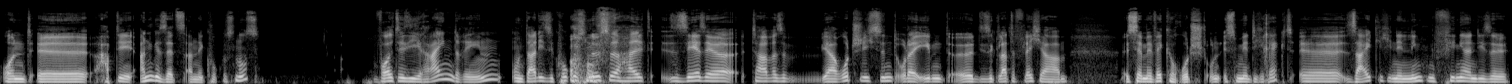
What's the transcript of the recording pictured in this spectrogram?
Und äh, hab die angesetzt an die Kokosnuss, wollte die reindrehen und da diese Kokosnüsse halt sehr, sehr teilweise ja rutschig sind oder eben äh, diese glatte Fläche haben, ist er mir weggerutscht und ist mir direkt äh, seitlich in den linken Finger in diese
